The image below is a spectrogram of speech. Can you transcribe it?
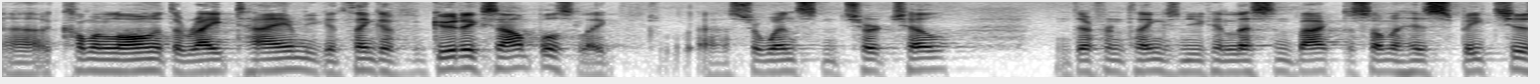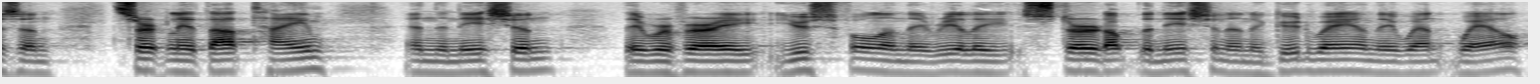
uh, coming along at the right time. You can think of good examples like uh, Sir Winston Churchill and different things, and you can listen back to some of his speeches. And certainly at that time in the nation, they were very useful and they really stirred up the nation in a good way and they went well.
